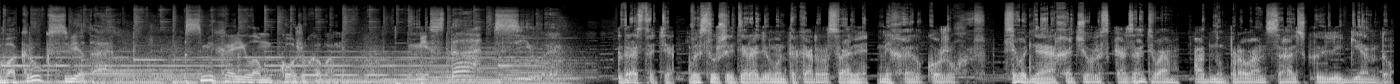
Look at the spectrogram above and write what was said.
«Вокруг света» с Михаилом Кожуховым. Места силы. Здравствуйте, вы слушаете радио Монте-Карло, с вами Михаил Кожухов. Сегодня я хочу рассказать вам одну провансальскую легенду.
